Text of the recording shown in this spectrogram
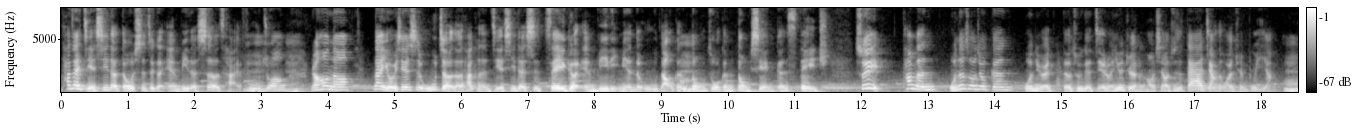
他在解析的都是这个 MV 的色彩、服装。然后呢，那有一些是舞者的，他可能解析的是这个 MV 里面的舞蹈、跟动作、跟动线、跟 stage。所以。他们，我那时候就跟我女儿得出一个结论，因为觉得很好笑，就是大家讲的完全不一样。嗯，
